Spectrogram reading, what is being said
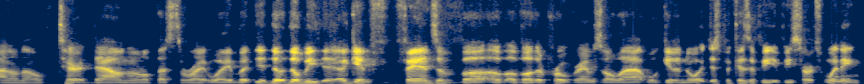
I don't know, tear it down. I don't know if that's the right way, but there'll, there'll be again fans of, uh, of, of other programs and all that will get annoyed just because if he if he starts winning.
